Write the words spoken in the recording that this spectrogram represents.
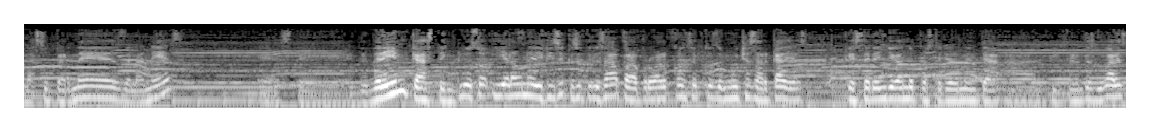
la Super NES, de la NES, este, de Dreamcast incluso, y era un edificio que se utilizaba para probar conceptos de muchas arcadias que estarían llegando posteriormente a, diferentes lugares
